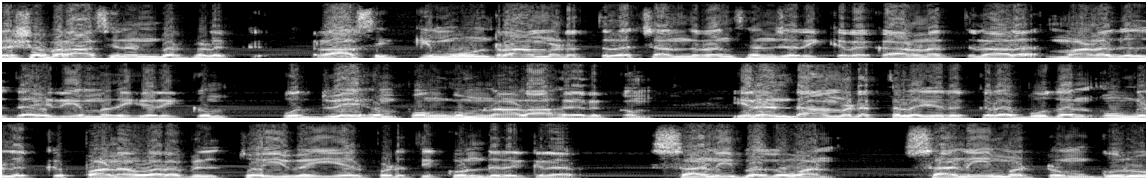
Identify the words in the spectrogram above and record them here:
ரிஷபராசி நண்பர்களுக்கு ராசிக்கு மூன்றாம் இடத்துல சந்திரன் சஞ்சரிக்கிற காரணத்தினால மனதில் தைரியம் அதிகரிக்கும் உத்வேகம் பொங்கும் நாளாக இருக்கும். இரண்டாம் இடத்துல இருக்கிற புதன் உங்களுக்கு பணவரவில் தொய்வை ஏற்படுத்தி கொண்டிருக்கிறார். சனி பகவான் சனி மற்றும் குரு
